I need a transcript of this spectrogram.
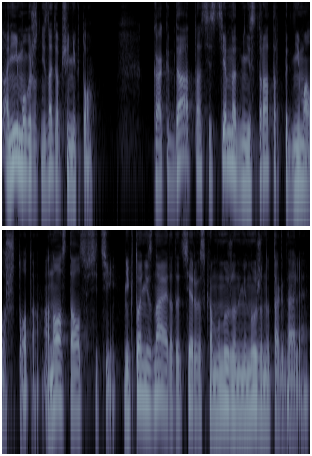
о ней может не знать вообще никто. Когда-то системный администратор поднимал что-то, оно осталось в сети. Никто не знает этот сервис, кому нужен, не нужен и так далее.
